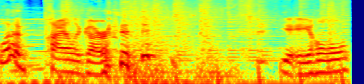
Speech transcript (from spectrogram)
What a pile of garbage. you a-hole.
